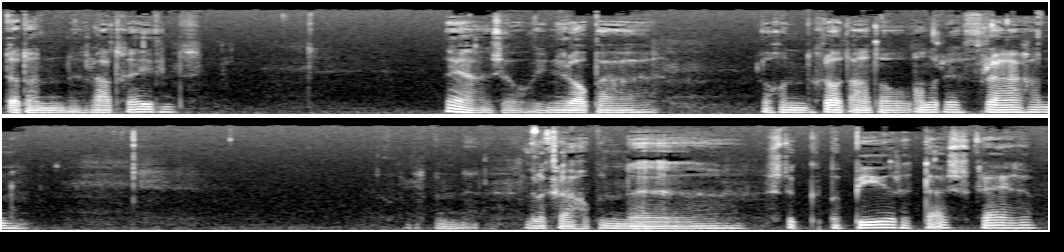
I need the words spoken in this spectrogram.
Dat dan raadgevend. Nou ja, zo in Europa nog een groot aantal andere vragen. Een, eh, wil ik graag op een uh, stuk papier thuis krijgen.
